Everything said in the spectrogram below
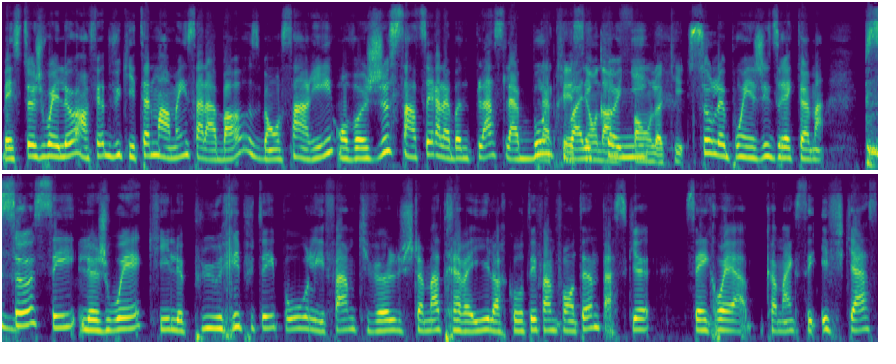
Ben ce jouet-là, en fait, vu qu'il est tellement mince à la base, ben on sent rien. On va juste sentir à la bonne place la boule La qui va aller le cogner fond, là, OK. sur le point G directement. Puis ça, c'est le jouet qui est le plus réputé pour les femmes qui veulent justement travailler leur côté femme fontaine parce que c'est incroyable comment que c'est efficace.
